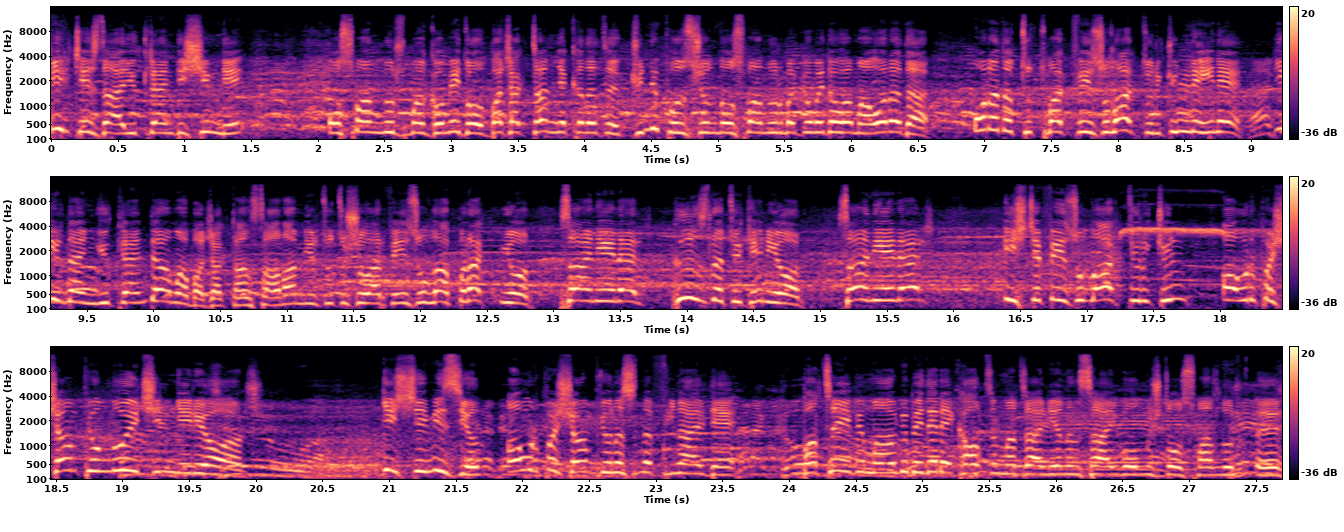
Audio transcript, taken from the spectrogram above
Bir kez daha yüklendi şimdi. Osman Nurmagomedov bacaktan yakaladı. Künlü pozisyonunda Osman Nurmagomedov ama orada orada tutmak Feyzullah Aktürk'ün lehine birden yüklendi ama bacaktan sağlam bir tutuşu var. Feyzullah bırakmıyor. Saniyeler hızla tükeniyor. Saniyeler işte Feyzullah Aktürk'ün Avrupa şampiyonluğu için geliyor. Geçtiğimiz yıl Avrupa Şampiyonası'nda finalde Bataev'i mağlup ederek altın madalyanın sahibi olmuştu Osman Nur e,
